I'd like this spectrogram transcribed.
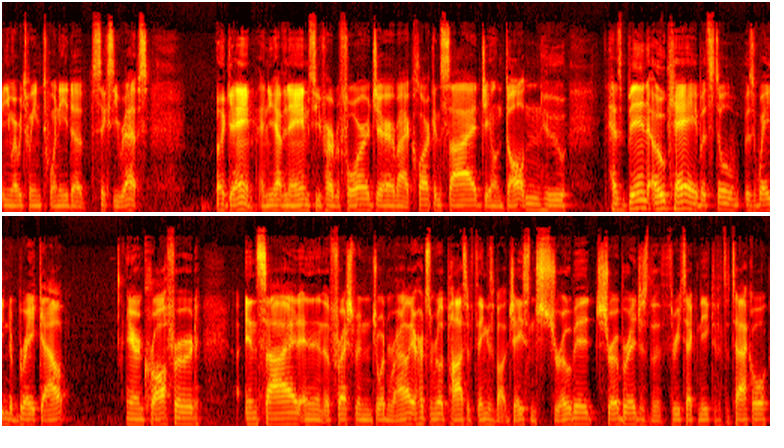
anywhere between 20 to 60 reps a game. And you have names you've heard before Jeremiah Clarke inside, Jalen Dalton, who has been okay, but still is waiting to break out. Aaron Crawford inside, and then the freshman Jordan Riley. I heard some really positive things about Jason Strowbridge. Strowbridge is the three technique defensive tackle.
